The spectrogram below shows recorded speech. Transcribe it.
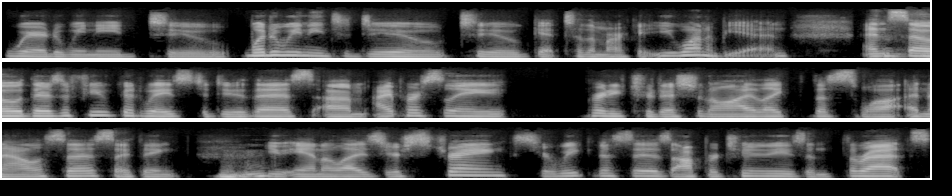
where do we need to what do we need to do to get to the market you want to be in and Mhm. so there's a few good ways to do this um, i personally pretty traditional. I like the SWOT analysis. I think Mhm. you analyze your strengths, your weaknesses, opportunities, and threats.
